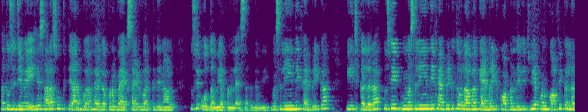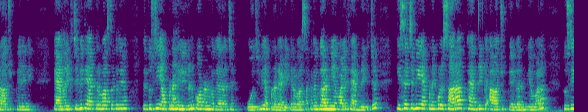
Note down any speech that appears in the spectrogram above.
ਤਾਂ ਤੁਸੀਂ ਜਿਵੇਂ ਇਹ ਸਾਰਾ ਸੂਟ ਤਿਆਰ ਹੋਇਆ ਹੋਇਆਗਾ ਆਪਣਾ ਬੈਕ ਸਾਈਡ ਵਰਕ ਦੇ ਨਾਲ, ਤੁਸੀਂ ਉਦਾਂ ਵੀ ਆਪਣਾ ਲੈ ਸਕਦੇ ਹੋਗੇ। ਮਸਲੀਨ ਦੀ ਫੈਬਰਿਕ ਆ ਪੀਚ ਕਲਰ ਆ। ਤੁਸੀਂ ਮਸਲੀਨ ਦੀ ਫੈਬਰਿਕ ਤੋਂ ਇਲਾਵਾ ਕੈਮਰਿਕ ਕਾਟਨ ਦੇ ਵਿੱਚ ਵੀ ਆਪਾਂ ਨੂੰ ਕਾਫੀ ਕਲਰ ਆ ਚੁੱਕੇ ਨੇਗੇ। ਕੈਮਰਿਕ 'ਚ ਵੀ ਤਿਆਰ ਕਰਵਾ ਸਕਦੇ ਹੋ ਤੇ ਤੁਸੀਂ ਆਪਣਾ ਇਹ ਲਿਲਨ ਕਾਟਨ ਵਗੈਰਾ 'ਚ ਉਹ 'ਚ ਵੀ ਆਪਣਾ ਰੈਡੀ ਕਰਵਾ ਸਕਦੇ ਹੋ। ਗਰਮੀਆਂ ਵਾਲੇ ਫੈਬਰਿਕ 'ਚ ਕਿਸੇ 'ਚ ਵੀ ਆਪਣੇ ਕੋਲ ਸਾਰਾ ਫੈਬਰਿਕ ਆ ਚੁੱਕਿਆ ਗਰਮੀਆਂ ਵਾਲਾ। ਤੁਸੀਂ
